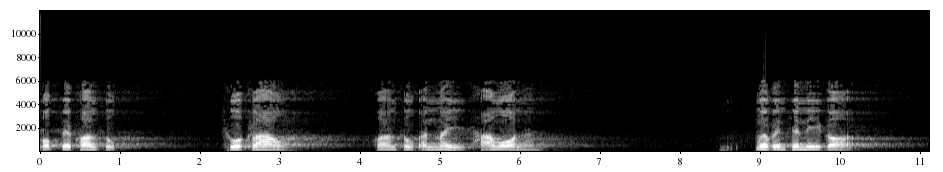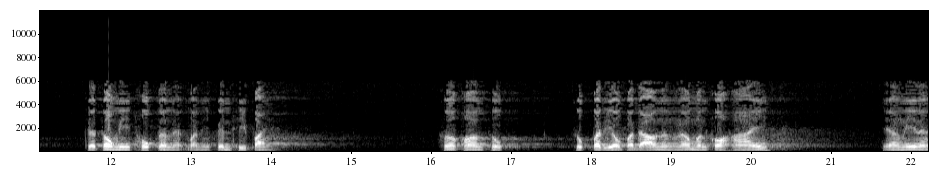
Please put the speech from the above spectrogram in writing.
พบแต่ความสุข ชั่วคราว ความสุขอันไม่ถาวรนนะเมื่อเป็นเช่นนี้ก็จะต้องมีทุกข์นั่นแหละวันนี้เป็นที่ไป เพราะความสุข สุขประเดียวประดาวหนึ่งแล้วมันก็หาย อย่างนี้นะ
